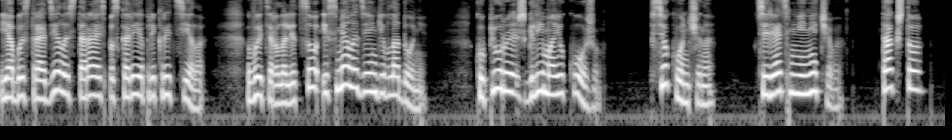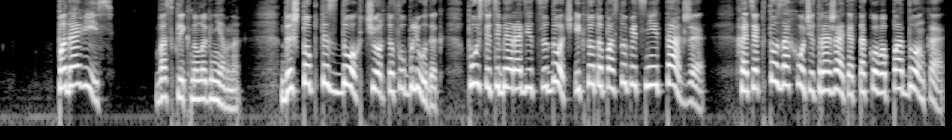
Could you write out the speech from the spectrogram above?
Я быстро оделась, стараясь поскорее прикрыть тело. Вытерла лицо и смяла деньги в ладони. Купюры жгли мою кожу. Все кончено. Терять мне нечего. Так что... «Подавись!» — воскликнула гневно. «Да чтоб ты сдох, чертов ублюдок! Пусть у тебя родится дочь, и кто-то поступит с ней так же! Хотя кто захочет рожать от такого подонка?»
